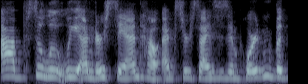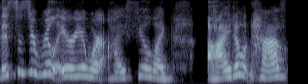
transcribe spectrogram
absolutely understand how exercise is important, but this is a real area where I feel like I don't have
